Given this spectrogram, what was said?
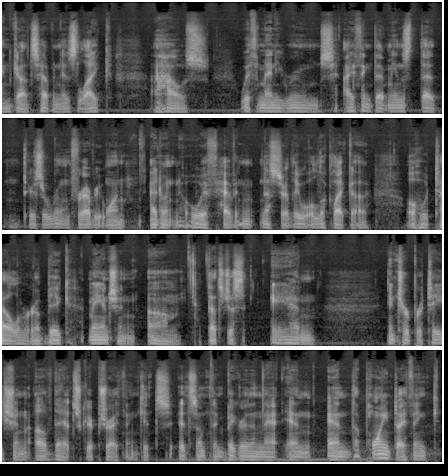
and God's heaven is like a house with many rooms. I think that means that there's a room for everyone. I don't know if heaven necessarily will look like a, a hotel or a big mansion. Um, that's just an interpretation of that scripture. I think it's it's something bigger than that. And and the point I think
